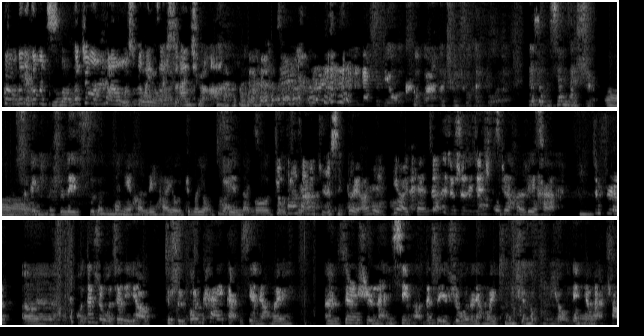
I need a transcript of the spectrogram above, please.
怪不得你这么直呢。那这样看来，我是不是还暂时安全啊？应该是比我客观和成熟很多的，但是我现在是嗯，是跟你们是类似的。那你很厉害，有这个勇气能够走出就当下来。觉醒。对，而且第二天真的就是那件事情，我觉得很厉害。就是呃，我但是我这里要就是公开感谢两位，嗯、虽然是男性啊，但是也是我的两位同学和朋友。那天晚上，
